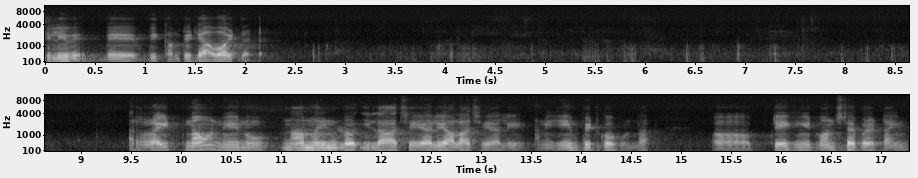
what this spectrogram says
silly way we completely avoid that right now నేను నా మైండ్లో ఇలా చేయాలి అలా చేయాలి అని ఏం పెట్టుకోకుండా taking it one step at time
